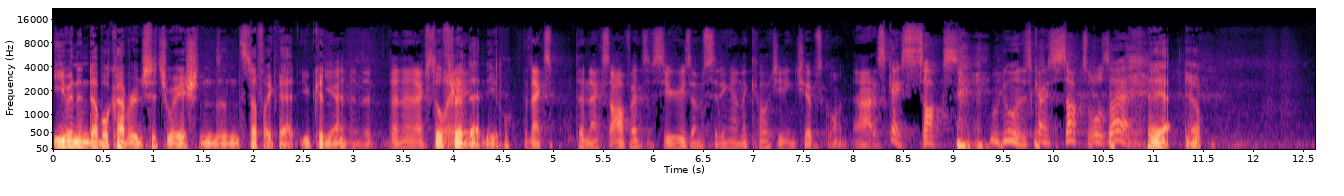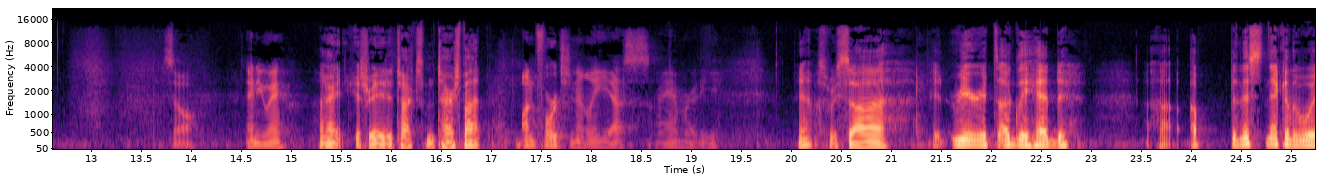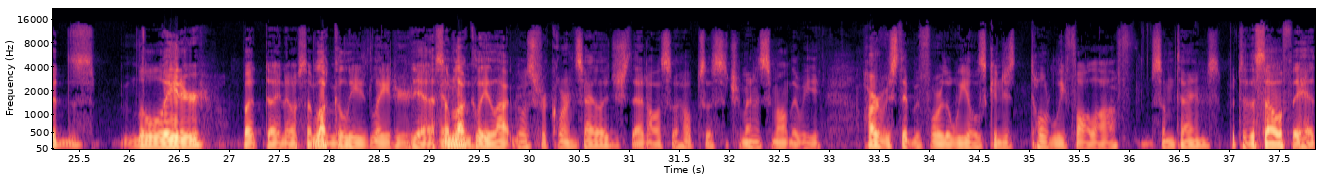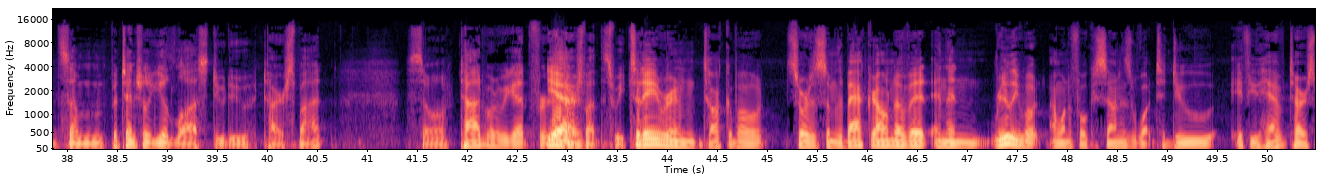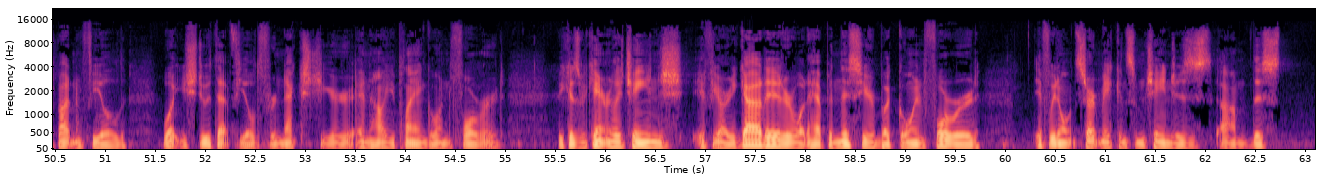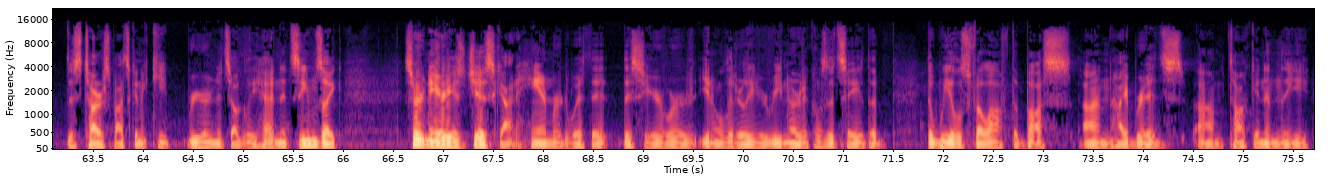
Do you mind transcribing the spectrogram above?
even in double coverage situations and stuff like that, you can Yeah, and then the, then the next still play, thread that needle. The next the next offensive series, I'm sitting on the couch eating chips, going, "Ah, this guy sucks. what are we doing? This guy sucks. What was that?" Yeah, yep. So, anyway, All right, guys ready to talk some tar spot? unfortunately, yes, I am ready. Yeah, so we saw it rear its ugly head uh, up in this neck of the woods a little later, but I know some. Luckily, later, Yeah, some- and luckily, a lot goes for corn silage. That also helps us a tremendous amount that we harvest it before the wheels can just totally fall off. Sometimes, but to the south they had some potential yield loss due to tar spot. So, Todd, what do we got for Yeah. tar spot this week? today we're going to talk about sort of some of the background of it, and then really what I want to focus on is what to do if you have tar spot in a field, what you should do with that field for next year, and how you plan going forward. Because we can't really change if you already got it or what happened this year, but going forward, if we don't start making some changes, um, this this tar spot's going to keep rearing its ugly head, and it seems like certain areas just got hammered with it this year where you know literally you're reading articles that say the the wheels fell off the bus on hybrids um, talking in the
